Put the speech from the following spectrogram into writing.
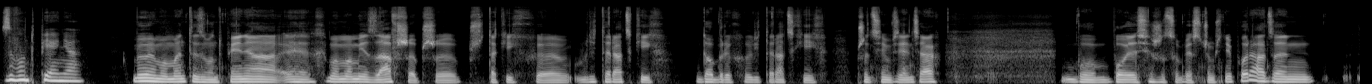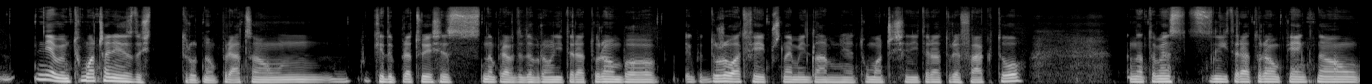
zwątpienia? Były momenty zwątpienia, e, chyba mam je zawsze przy, przy takich e, literackich, dobrych literackich przedsięwzięciach, bo boję się, że sobie z czymś nie poradzę. Nie wiem, tłumaczenie jest dość trudną pracą, kiedy pracuje się z naprawdę dobrą literaturą, bo jakby dużo łatwiej, przynajmniej dla mnie, tłumaczy się literaturę faktu. Natomiast z literaturą piękną,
